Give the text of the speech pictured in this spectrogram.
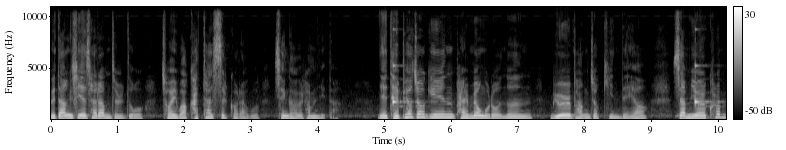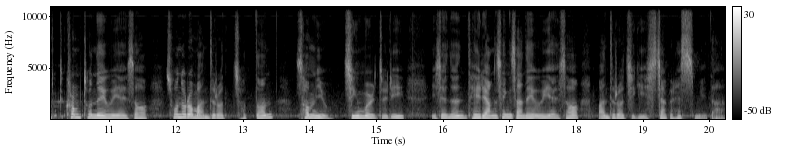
그 당시에 사람들도 저희와 같았을 거라고 생각을 합니다. 네, 대표적인 발명으로는 뮬 방적기인데요. 사뮤얼 크롬톤에 의해서 손으로 만들어졌던 섬유, 직물들이 이제는 대량 생산에 의해서 만들어지기 시작을 했습니다.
